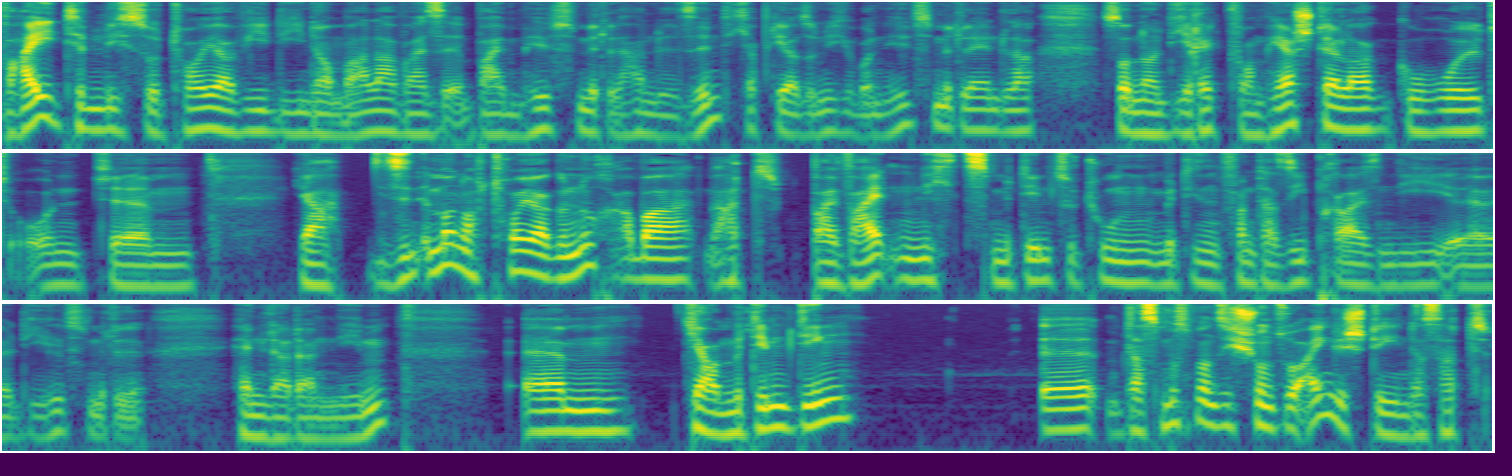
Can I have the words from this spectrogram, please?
weitem nicht so teuer, wie die normalerweise beim Hilfsmittelhandel sind. Ich habe die also nicht über einen Hilfsmittelhändler, sondern direkt vom Hersteller geholt und ähm, ja, die sind immer noch teuer genug, aber hat bei weitem nichts mit dem zu tun, mit diesen Fantasiepreisen, die äh, die Hilfsmittelhändler dann nehmen. Ähm, ja, mit dem Ding, äh, das muss man sich schon so eingestehen. Das hat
